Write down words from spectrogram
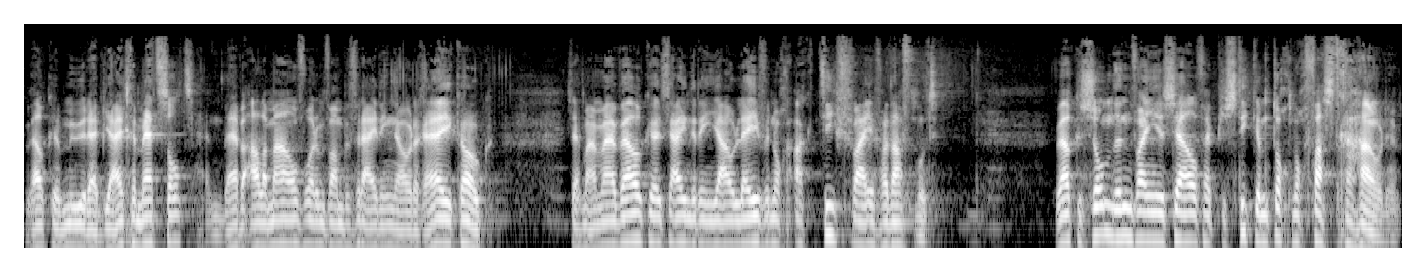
Welke muur heb jij gemetseld? En we hebben allemaal een vorm van bevrijding nodig. Hè? Ik ook. Zeg maar, maar welke zijn er in jouw leven nog actief waar je vanaf moet? Welke zonden van jezelf heb je stiekem toch nog vastgehouden?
